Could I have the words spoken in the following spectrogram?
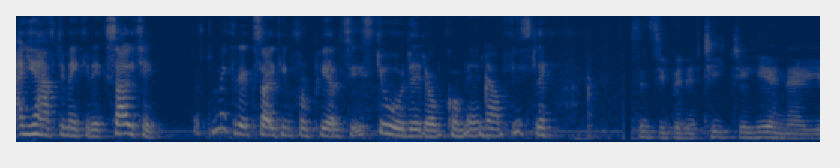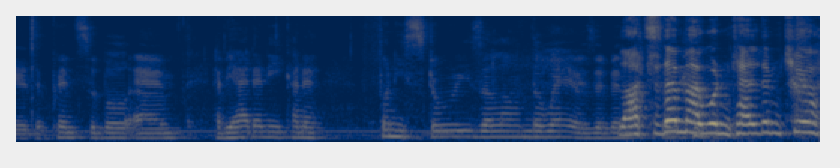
and you have to make it exciting. You have to make it exciting for PLCs too, or they don't come in, obviously. Since you've been a teacher here, now you're the principal. Um, have you had any kind of funny stories along the way, or has it been Lots of them. I wouldn't tell them to you,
